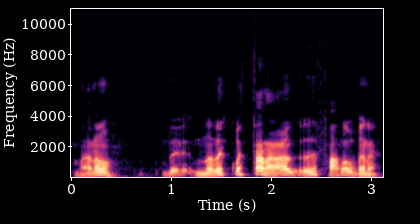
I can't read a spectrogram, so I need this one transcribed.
mano, de- no les cuesta nada, denle follow, mira.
